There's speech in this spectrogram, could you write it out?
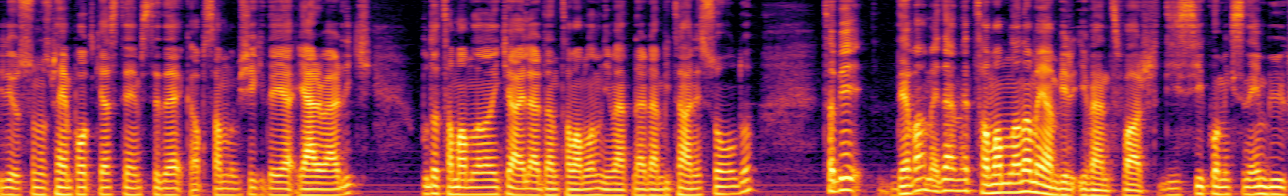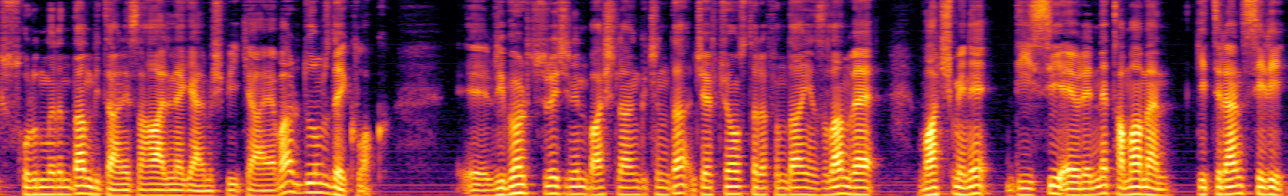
biliyorsunuz hem podcast hem sitede kapsamlı bir şekilde yer verdik. Bu da tamamlanan hikayelerden, tamamlanan eventlerden bir tanesi oldu. Tabi devam eden ve tamamlanamayan bir event var. DC Comics'in en büyük sorunlarından bir tanesi haline gelmiş bir hikaye var. Doomsday Clock. E, Rebirth sürecinin başlangıcında Jeff Jones tarafından yazılan ve Watchmen'i DC evrenine tamamen getiren seri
